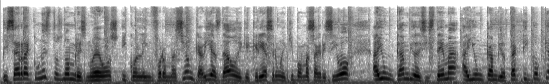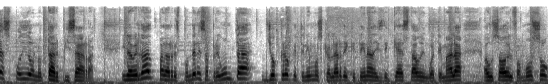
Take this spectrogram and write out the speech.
Pizarra, con estos nombres nuevos y con la información que habías dado de que quería ser un equipo más agresivo, ¿hay un cambio de sistema? ¿Hay un cambio táctico? ¿Qué has podido notar, Pizarra? Y la verdad, para responder esa pregunta, yo creo que tenemos que hablar de que Tena desde que ha estado en Guatemala ha usado el famoso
